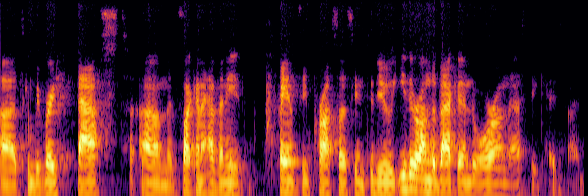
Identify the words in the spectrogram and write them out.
Uh, it's going to be very fast. Um, it's not going to have any fancy processing to do either on the backend or on the SDK side.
